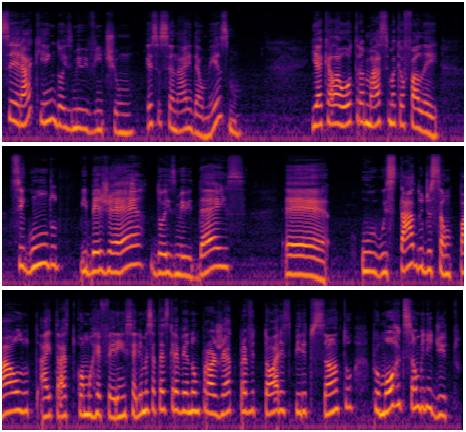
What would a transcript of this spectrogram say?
será que em 2021 esse cenário ainda é o mesmo? E aquela outra máxima que eu falei, segundo IBGE 2010, é, o, o, estado de São Paulo, aí traz como referência ali, mas você está escrevendo um projeto para Vitória Espírito Santo, para o Morro de São Benedito.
